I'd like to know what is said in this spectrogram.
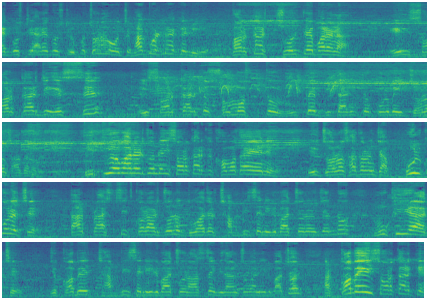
এক গোষ্ঠী আরেক গোষ্ঠীর উপর চড়াও হচ্ছে ভাগ বাটরাকে নিয়ে? সরকার চলতে পারে না। এই সরকার যে এসছে এই সরকারকে সমস্ত রূপে বিতাড়িত করবে এই জনসাধারণ। তৃতীয়বারের জন্য এই সরকারকে ক্ষমতায় এনে এই জনসাধারণ যা ভুল করেছে তার প্রাশ্চিত করার জন্য দু হাজার ছাব্বিশে নির্বাচনের জন্য মুখিয়ে আছে যে কবে ছাব্বিশে নির্বাচন আসছে বিধানসভা নির্বাচন আর কবেই সরকারকে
